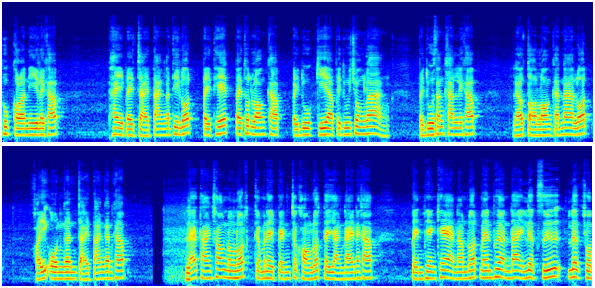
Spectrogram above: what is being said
ทุกกรณีเลยครับ ให้ไปจ่ายตังค์กันที่รถไปเทสไปทดลองขับ ไปดูเกียร์ไปดูช่วงล่าง ไปดูทั้งคันเลยครับ แล้วต่อรองกันหน้ารถขอให้โอนเงินจ่ายตังค์กันครับ และทางช่องนงรถก็ไม่ได้เป็นเจ้าของรถแต่อย่างใดนะครับ เป็นเพียงแค่นำรถมาให้เพื่อนได้เลือกซื้อเลือกชม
